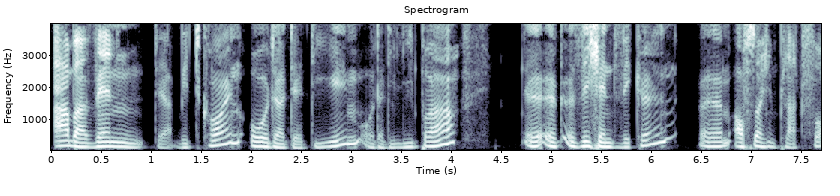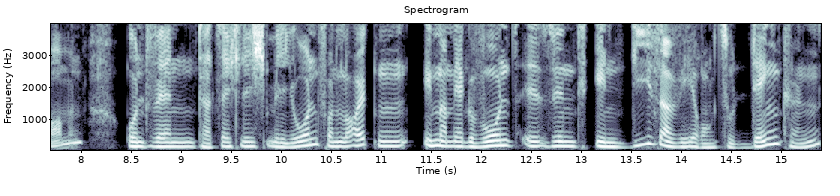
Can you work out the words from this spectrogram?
Aber wenn der Bitcoin oder der Diem oder die Libra äh, äh, sich entwickeln äh, auf solchen Plattformen und wenn tatsächlich Millionen von Leuten immer mehr gewohnt äh, sind, in dieser Währung zu denken,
